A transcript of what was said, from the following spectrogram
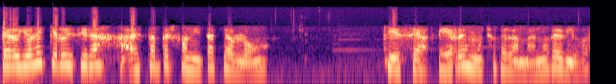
Pero yo le quiero decir a, esta personita que habló que se aferre mucho de la mano de Dios,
